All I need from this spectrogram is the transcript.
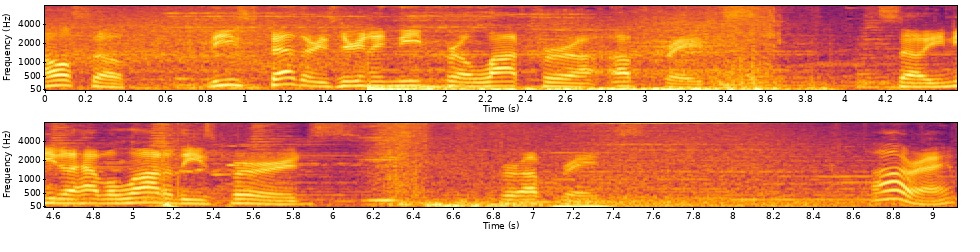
Also, these feathers you're going to need for a lot for uh, upgrades. So you need to have a lot of these birds for upgrades. All right.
